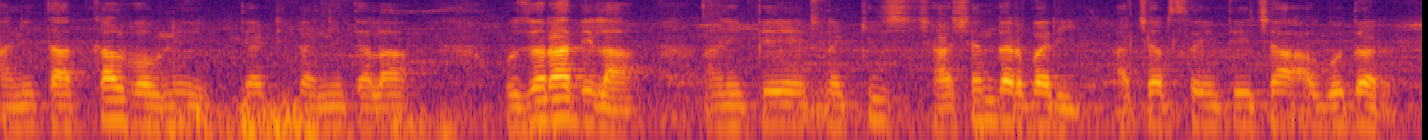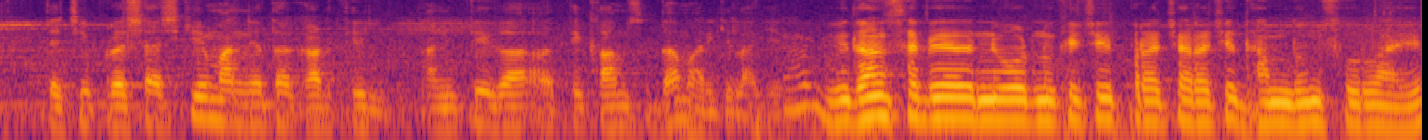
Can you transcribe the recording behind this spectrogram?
आणि तात्काळ भाऊने त्या ठिकाणी त्याला उजरा दिला आणि ते नक्कीच शासन दरबारी आचारसंहितेच्या अगोदर त्याची प्रशासकीय मान्यता काढतील आणि ते गा ते कामसुद्धा मार्गी लागेल. विधानसभा निवडणुकीची प्रचाराची धामधूम सुरू आहे.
